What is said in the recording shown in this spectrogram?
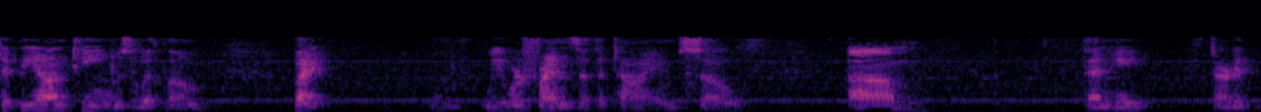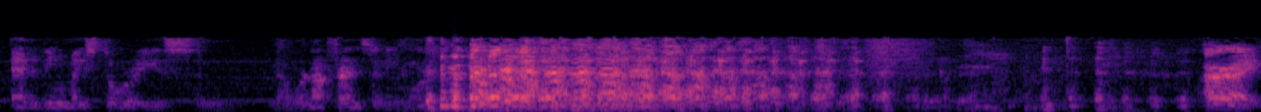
to be on teams with them, but we were friends at the time, so, um, then he started editing my stories, and now we're not friends anymore. All right.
